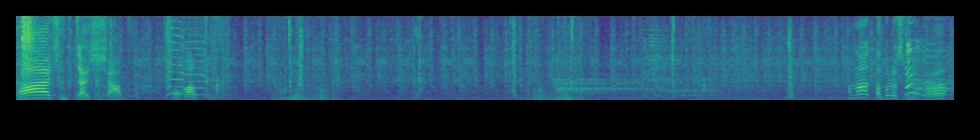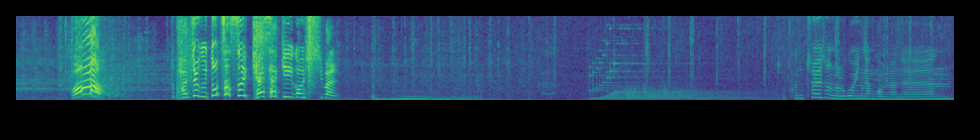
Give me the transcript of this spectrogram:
아, 진짜, 씨, 아, 어가. 하나 다 돌렸습니다. 아! 또 발전기 또 찼어 이 개새끼 이거 씨발. 저 근처에서 놀고 있는 거면은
